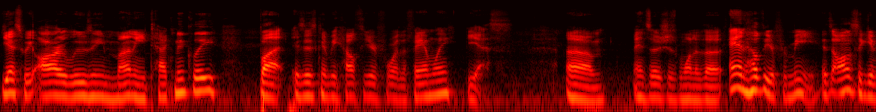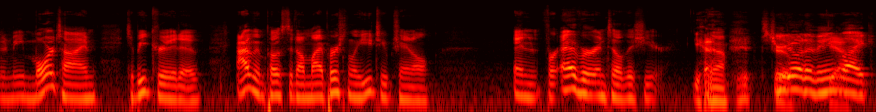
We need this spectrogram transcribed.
yes, we are losing money technically, but is this going to be healthier for the family? Yes. Um, and so it's just one of the, and healthier for me. It's honestly given me more time to be creative. I haven't posted on my personal YouTube channel in forever until this year. Yeah, Yeah. it's true. You know what I mean? Yeah. Like,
